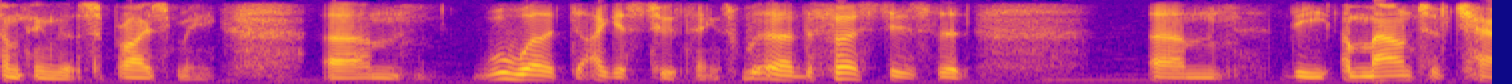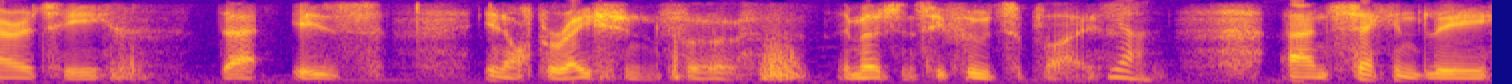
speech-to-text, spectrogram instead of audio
something that surprised me. Um, well, I guess two things. Uh, the first is that um, the amount of charity that is in operation for emergency food supplies, Yeah. and secondly,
